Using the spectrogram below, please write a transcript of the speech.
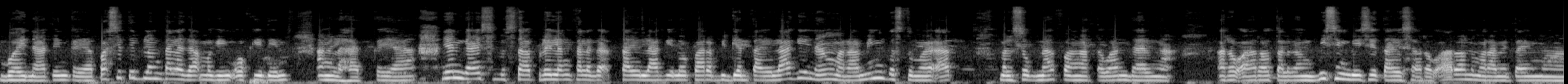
buhay natin. Kaya positive lang talaga, maging okay din ang lahat. Kaya yan guys, basta pray lang talaga tayo lagi no, para bigyan tayo lagi ng maraming customer at malusog na pangatawan dahil nga araw-araw talagang busy-busy tayo sa araw-araw na marami tayong mga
